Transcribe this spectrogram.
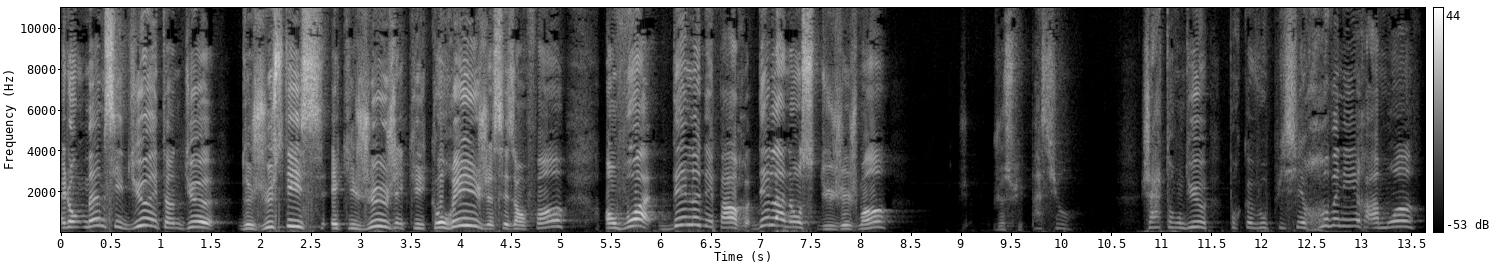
Et donc même si Dieu est un Dieu de justice et qui juge et qui corrige ses enfants, on voit dès le départ, dès l'annonce du jugement, je suis patient. J'attends Dieu pour que vous puissiez revenir à moi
